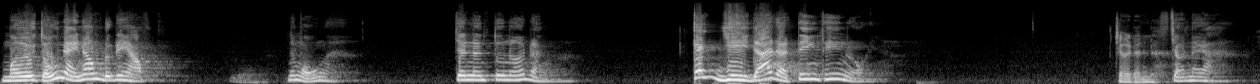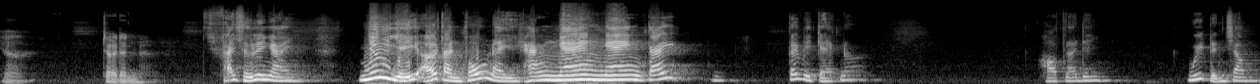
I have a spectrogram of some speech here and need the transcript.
10 tuổi này nó không được đi học nó muộn à cho nên tôi nói rằng cái gì đã là tiên thiên rồi trời định cho nên à dạ. trời định phải xử lý ngay. Như vậy ở thành phố này hàng ngàn ngàn cái cái bị kẹt đó họp lại đi quyết định xong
